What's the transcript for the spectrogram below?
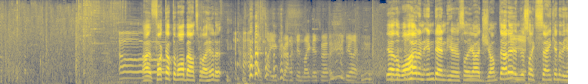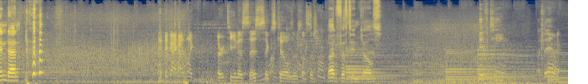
I fucked up the wall bounce, but I hit it. I saw you crouching like this, bro. You're like, Yeah, the wall had an indent here, so like I jumped at it and just like sank into the indent. I think I had like 13 assists, six kills or something. I had 15 kills. 15. God damn.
